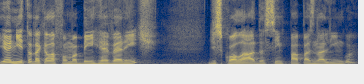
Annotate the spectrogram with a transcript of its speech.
E a Anitta, daquela forma bem reverente, descolada, sem papas na língua,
